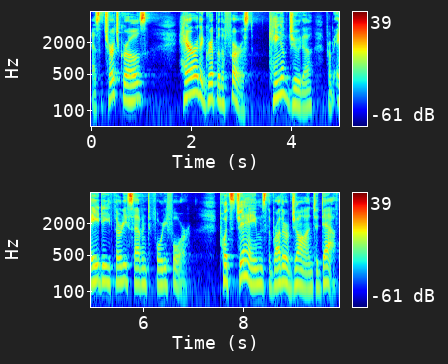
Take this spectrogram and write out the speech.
As the church grows, Herod Agrippa I, king of Judah from AD 37 to 44, puts James, the brother of John, to death,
